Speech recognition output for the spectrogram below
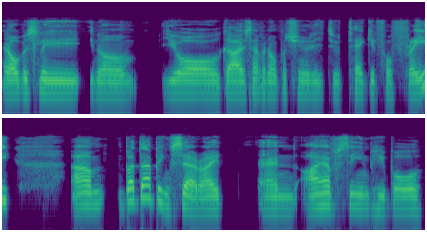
and obviously, you know, you all guys have an opportunity to take it for free. Um, but that being said, right, and I have seen people,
